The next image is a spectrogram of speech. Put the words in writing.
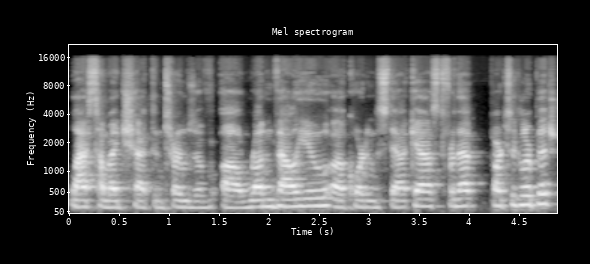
last time I checked, in terms of uh, run value, according to Statcast for that particular pitch.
